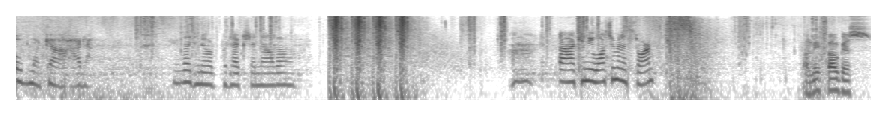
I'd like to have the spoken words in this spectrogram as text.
Oh my god. There's like no protection now though. Uh, can you watch him in a storm? Let me focus.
